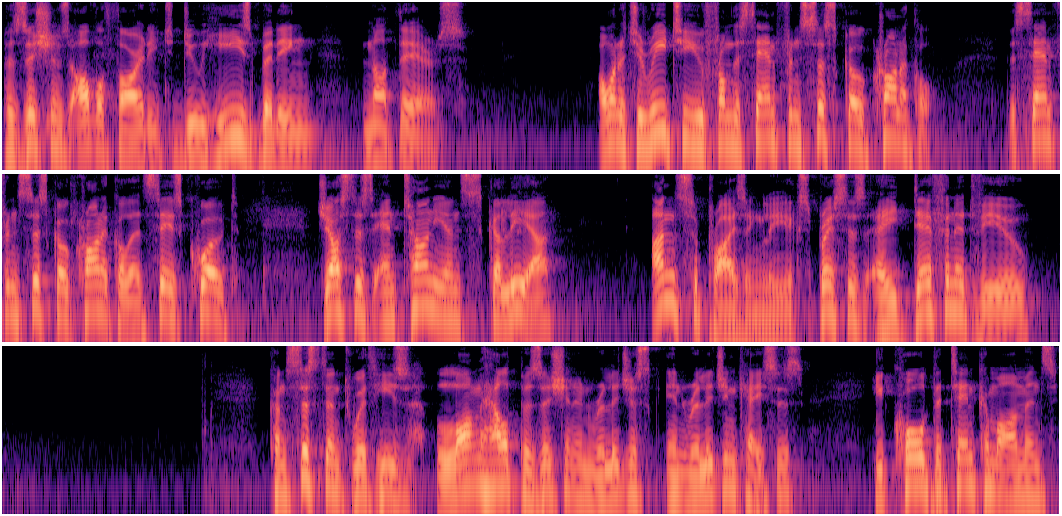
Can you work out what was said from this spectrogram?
positions of authority to do His bidding, not theirs. I wanted to read to you from the San Francisco Chronicle. The San Francisco Chronicle, it says, quote, Justice Antonin Scalia, unsurprisingly, expresses a definite view consistent with his long held position in, religious, in religion cases. He called the Ten Commandments,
